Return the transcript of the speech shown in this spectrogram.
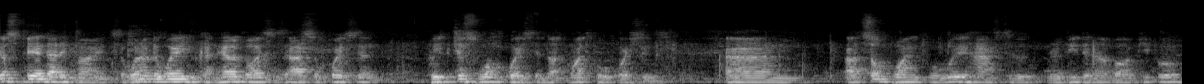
just bear that in mind. So one of the ways you can help us is ask a question, quick, just one question, not multiple questions. And at some point, we will have to review the number of people.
